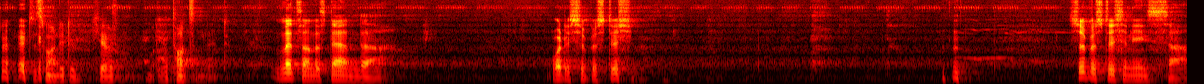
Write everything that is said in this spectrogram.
Just wanted to hear your thoughts on that. Let's understand uh, what is superstition. superstition is uh,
